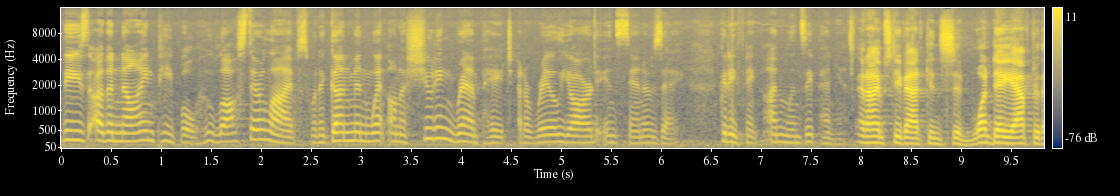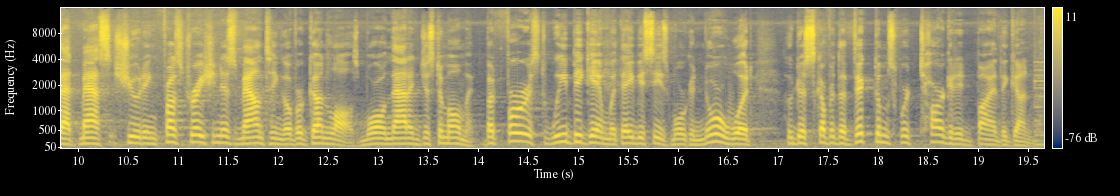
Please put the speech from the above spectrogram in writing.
These are the nine people who lost their lives when a gunman went on a shooting rampage at a rail yard in San Jose. Good evening. I'm Lindsay Pena. And I'm Steve Atkinson. One day after that mass shooting, frustration is mounting over gun laws. More on that in just a moment. But first, we begin with ABC's Morgan Norwood, who discovered the victims were targeted by the gunman.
